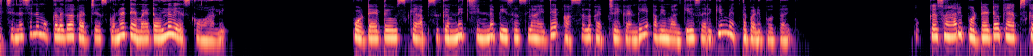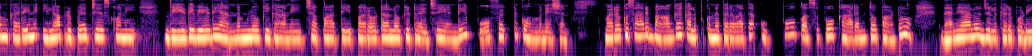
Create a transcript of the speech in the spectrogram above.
చిన్న చిన్న ముక్కలుగా కట్ చేసుకున్న టమాటోలను వేసుకోవాలి. పొటాటోస్ క్యాప్సికమ్ని చిన్న పీసెస్లో అయితే అస్సలు కట్ చేయకండి. అవి మగ్గేసరికి మెత్తపడిపోతాయి. ఒక్కసారి పొటాటో క్యాప్సికమ్ కర్రీని ఇలా ప్రిపేర్ చేసుకొని వేడి వేడి అన్నంలోకి కానీ చపాతి పరోటాలోకి ట్రై చేయండి. Perfect combination. మరొకసారి బాగా కలుపుకున్న తర్వాత ఉప్పు పసుపు కారంతో పాటు ధనియాలు జీలకర్ర పొడి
